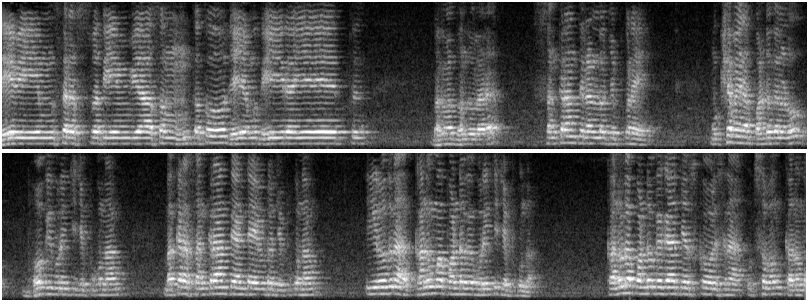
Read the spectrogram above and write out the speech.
దేవీం సరస్వతీం వ్యాసం తతో జయముదీరయేత్. భగవద్బంధువులారా సంక్రాంతి నెలలో చెప్పుకునే ముఖ్యమైన పండుగలలో భోగి గురించి చెప్పుకున్నాం మకర సంక్రాంతి అంటే ఏమిటో చెప్పుకున్నాం ఈ రోజున కనుమ పండుగ గురించి చెప్పుకుందాం కనుల పండుగగా చేసుకోవలసిన ఉత్సవం కనుమ.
